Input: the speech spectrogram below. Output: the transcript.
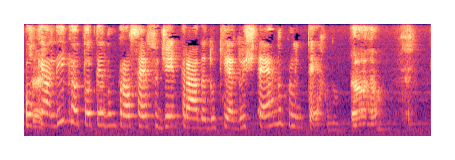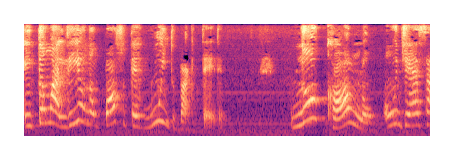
Porque certo. é ali que eu estou tendo um processo de entrada do que é do externo para o interno. Uhum. Então, ali eu não posso ter muito bactéria. No cólon, onde essa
